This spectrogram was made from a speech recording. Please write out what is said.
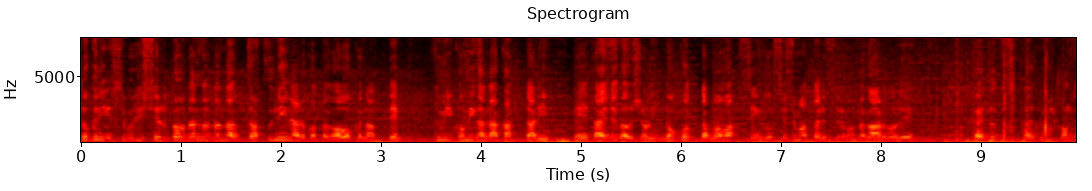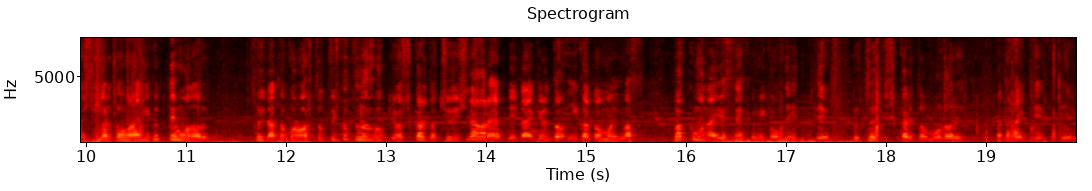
特に素振りしてるとだんだんだんだん雑になることが多くなって踏み込みがなかったり、えー体重が後ろに残ったままスイングをしてしまったりすることがあるので1回ずつしっかり踏み込んでしっかりと前に振って戻る。そういったところを一つ一つの動きをしっかりと注意しながらやっていただけるといいかと思います。バックもないですね。踏み込んでいって打つしっかりと戻る。また入っていって打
